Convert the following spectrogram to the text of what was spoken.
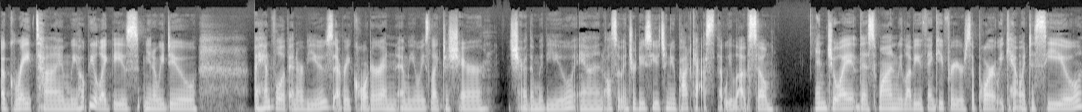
a great time. We hope you like these. You know, we do a handful of interviews every quarter and and we always like to share share them with you and also introduce you to new podcasts that we love. So enjoy this one. We love you. Thank you for your support. We can't wait to see you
